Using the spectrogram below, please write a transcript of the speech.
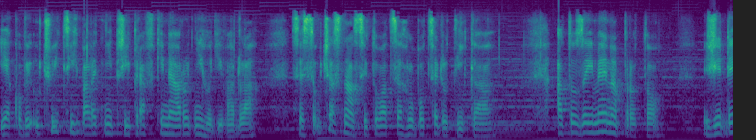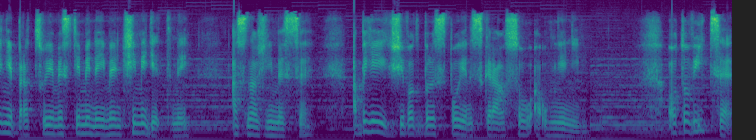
jako vyučujících baletní přípravky Národního divadla, se současná situace hluboce dotýká. A to zejména proto, že denně pracujeme s těmi nejmenšími dětmi a snažíme se, aby jejich život byl spojen s krásou a uměním. O to více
